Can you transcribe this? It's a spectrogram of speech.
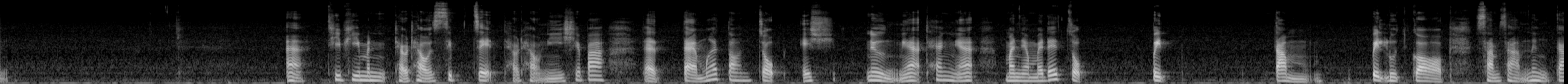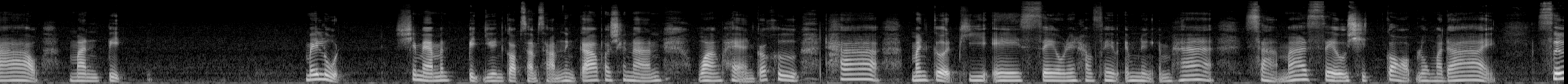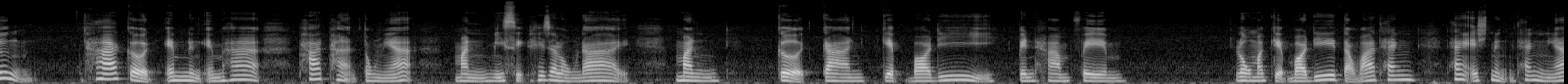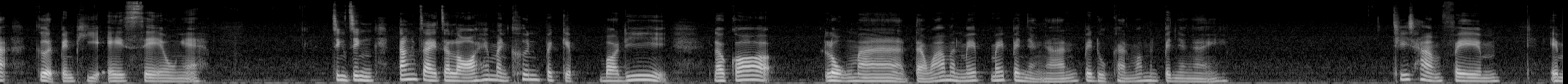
อะ TP มันแถวแถว17แถวแถวนี้ใช่ปะแต่แต่เมื่อตอนจบ H1 เนี่ยแท่งเนี้ยมันยังไม่ได้จบปิดต่ำปิดหลุดกรอบ 3319 มันปิดไม่หลุดใช่ไหมมันปิดยืนกรอบ 3319 เพราะฉะนั้นวางแผนก็คือถ้ามันเกิด PA เซลล์ในทำเฟรม M1 M5 สามารถเซลล์ชิดกรอบลงมาได้ ซึ่ง ถ้าเกิด M1 M5 พาดผ่านตรงเนี้ยมันมีสิทธิ์ที่จะลงได้ มันเกิดการเก็บบอดี้เป็น time frame ลงมาเก็บบอดี้แต่ว่าแท่งแท่ง H1 แท่งเนี้ยเกิดเป็น PA cell ไง จริงๆ ตั้งใจจะรอให้มันขึ้นไปเก็บบอดี้แล้วก็ลงมาแต่ว่ามันไม่ไม่เป็นอย่างนั้น ไปดูกันว่ามันเป็นยังไง ที่ time frame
